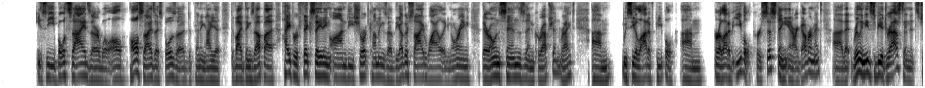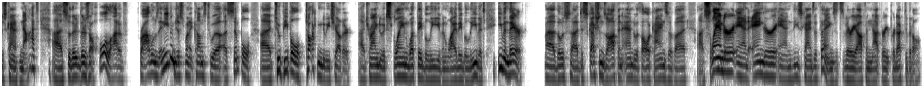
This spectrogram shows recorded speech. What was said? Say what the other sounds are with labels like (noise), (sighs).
you see both sides are well all all sides i suppose uh, depending how you divide things up uh, hyper fixating on the shortcomings of the other side while ignoring their own sins and corruption right? Um, we see a lot of people um, or a lot of evil persisting in our government uh, that really needs to be addressed and it's just kind of not. Uh, so there, there's a whole lot of problems and even just when it comes to a, a simple uh, two people talking to each other uh, trying to explain what they believe and why they believe it even there uh, those uh, discussions often end with all kinds of uh, uh, slander and anger and these kinds of things. It's very often not very productive at all.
